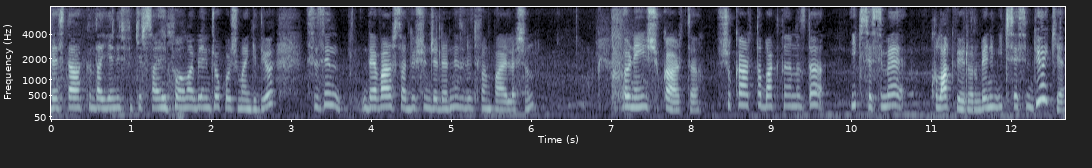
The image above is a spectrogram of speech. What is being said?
deste hakkında yeni fikir sahibi olmak benim çok hoşuma gidiyor. Sizin de varsa düşünceleriniz lütfen paylaşın. Örneğin şu kartı. Şu kartta baktığınızda iç sesime kulak veriyorum. Benim iç sesim diyor ki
